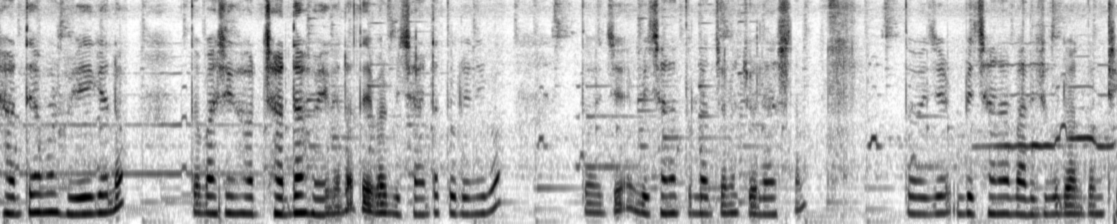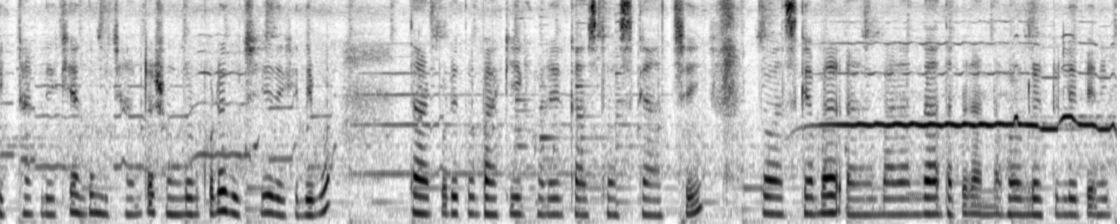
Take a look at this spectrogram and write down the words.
ঝাড় দিয়ে আমার হয়েই গেল। তো বাসি ঘর ঝাড় দেওয়া হয়ে গেল। তো এবার বিছানাটা তুলে নিব। তো ওই যে বিছানা তোলার জন্য চলে আসলাম। তো ওই যে বিছানার বালিশগুলো একদম ঠিকঠাক রেখে একদম বিছানাটা সুন্দর করে গুছিয়ে রেখে দিব। তারপরে তো বাকি ঘরের কাজ তো আজকে আছেই। তো আজকে আবার বারান্দা, তারপরে রান্নাঘরগুলো একটু লেপে নিব।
